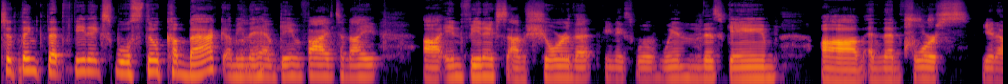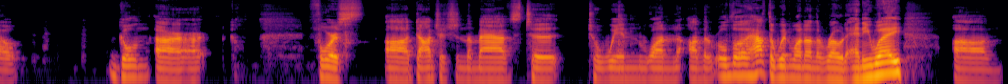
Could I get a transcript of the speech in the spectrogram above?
to think that Phoenix will still come back. I mean, they have Game Five tonight uh, in Phoenix. I'm sure that Phoenix will win this game um, and then force, you know, Golden uh, force uh, Doncic and the Mavs to to win one on the. Although they have to win one on the road anyway. Um,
